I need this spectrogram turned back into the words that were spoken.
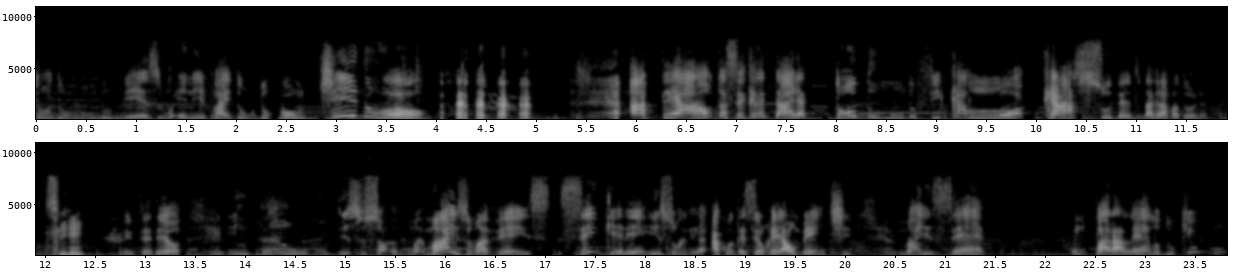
todo mundo mesmo. Ele vai do, do contínuo até a alta secretária. Todo mundo fica loucaço dentro da gravadora. Sim. Entendeu? Então, isso só. ma- Mais uma vez, sem querer, isso aconteceu realmente, mas é um paralelo do que o, o-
